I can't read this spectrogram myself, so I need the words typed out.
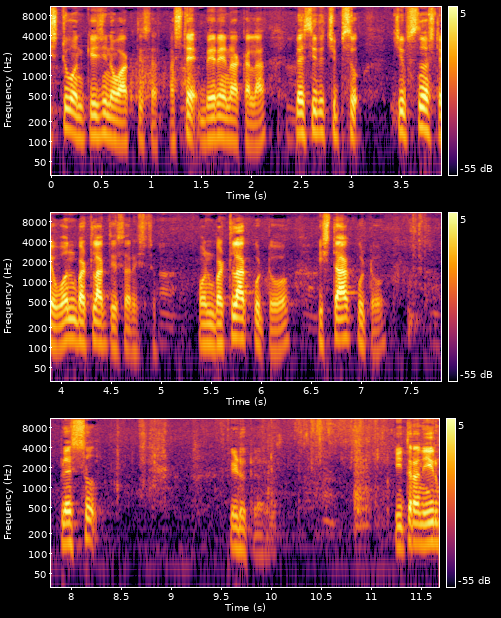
ಇಷ್ಟು ಒಂದು ಕೆ ಜಿ ನಾವು ಹಾಕ್ತೀವಿ ಸರ್. ಅಷ್ಟೇ, ಬೇರೆ ಏನು ಹಾಕಲ್ಲ. ಪ್ಲಸ್ ಇದು ಚಿಪ್ಸು. ಚಿಪ್ಸ್ನು ಅಷ್ಟೇ, ಒಂದು ಬಟ್ಲು ಹಾಕ್ತೀವಿ ಸರ್ ಇಷ್ಟು. ಒಂದು ಬಟ್ಲು ಹಾಕ್ಬಿಟ್ಟು, ಇಷ್ಟು ಹಾಕ್ಬಿಟ್ಟು ಪ್ಲಸ್ಸು ಇಡುತ್ತೆ. ಈ ಥರ ನೀರು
